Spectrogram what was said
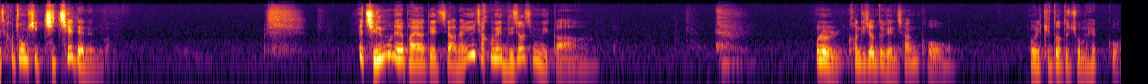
자꾸 조금씩 지체되는 거예요. 질문해 봐야 되지 않아요? 이게 자꾸 왜 늦어집니까? 오늘 컨디션도 괜찮고 오늘 기도도 좀 했고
